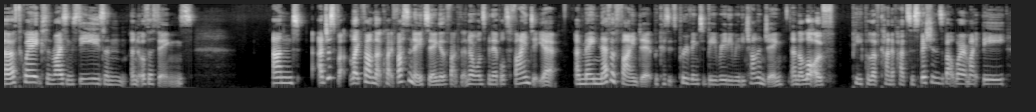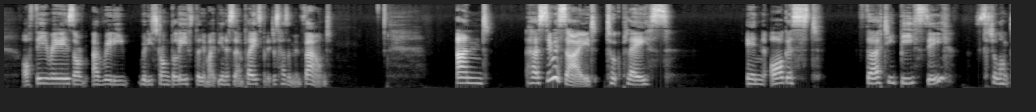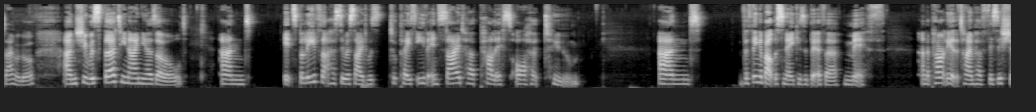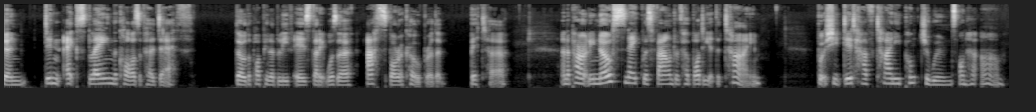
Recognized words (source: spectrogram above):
earthquakes and rising seas and, and other things. And I just like found that quite fascinating, the fact that no one's been able to find it yet and may never find it because it's proving to be really, really challenging. And a lot of people have kind of had suspicions about where it might be, or theories, or a really, really strong belief that it might be in a certain place, but it just hasn't been found. And her suicide took place in August 30 BC, such a long time ago, and she was 39 years old. And it's believed that her suicide was took place either inside her palace or her tomb. And the thing about the snake is a bit of a myth. And apparently, at the time, her physician didn't explain the cause of her death, though the popular belief is that it was a asp or a cobra that bit her. And apparently, no snake was found with her body at the time, but she did have tiny puncture wounds on her arm.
